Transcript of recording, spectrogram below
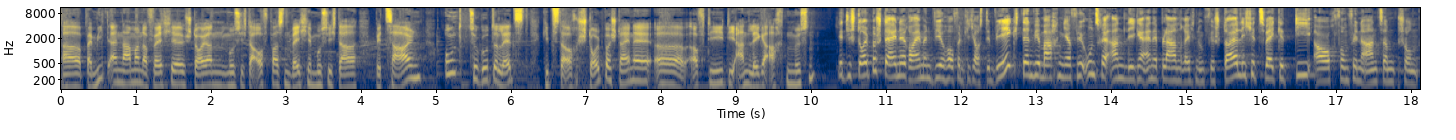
Äh, bei Mieteinnahmen, auf welche Steuern muss ich da aufpassen? Welche muss ich da bezahlen? Und zu guter Letzt, gibt es da auch Stolpersteine, äh, auf die die Anleger achten müssen? Ja, die Stolpersteine räumen wir hoffentlich aus dem Weg, denn wir machen ja für unsere Anleger eine Planrechnung für steuerliche Zwecke, die auch vom Finanzamt schon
